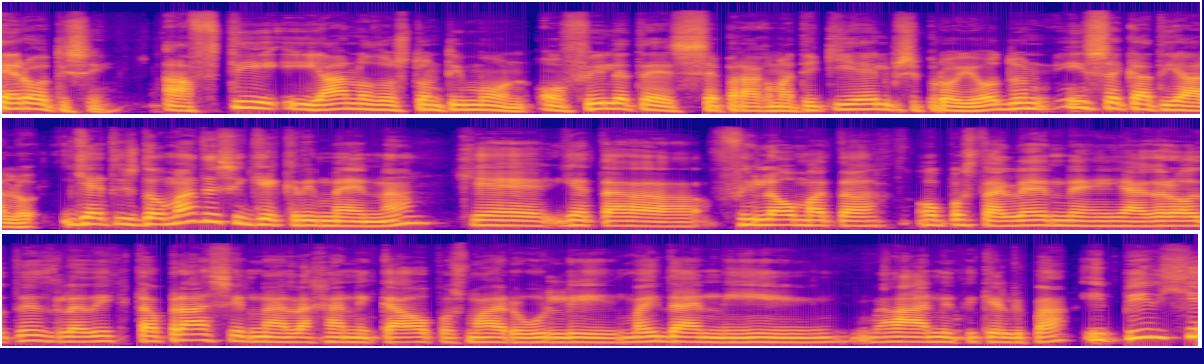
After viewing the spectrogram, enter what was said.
Ερώτηση. Αυτή η άνοδος των τιμών οφείλεται σε πραγματική έλλειψη προϊόντων ή σε κάτι άλλο; Για τις ντομάτες συγκεκριμένα και για τα φυλώματα όπως τα λένε οι αγρότες, δηλαδή τα πράσινα λαχανικά όπως μαρούλι, μαϊντανή, άνηθη κλπ. Υπήρχε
